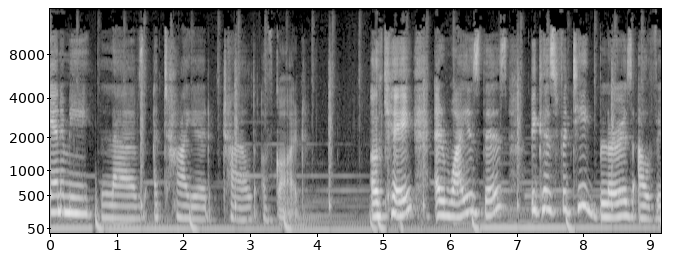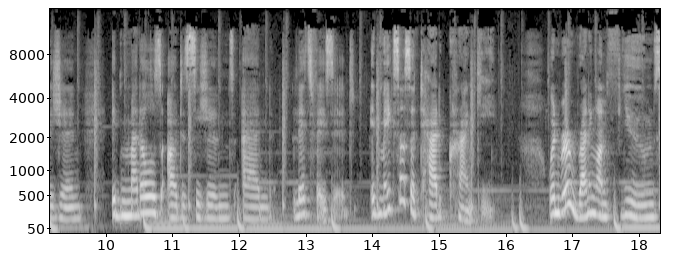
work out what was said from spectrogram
enemy loves a tired child of God. Okay, and why is this? Because fatigue blurs our vision. it muddles our decisions, and let's face it, it makes us a tad cranky. When we're running on fumes,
